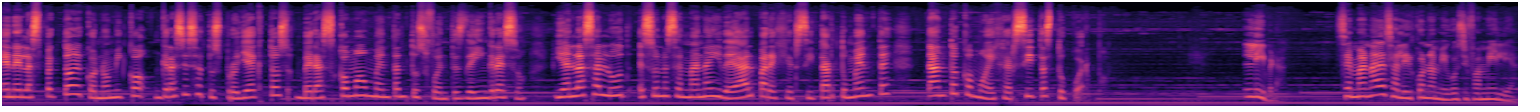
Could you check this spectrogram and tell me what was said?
En el aspecto económico, gracias a tus proyectos, verás cómo aumentan tus fuentes de ingreso y en la salud es una semana ideal para ejercitar tu mente tanto como ejercitas tu cuerpo. Libra. Semana de salir con amigos y familia.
